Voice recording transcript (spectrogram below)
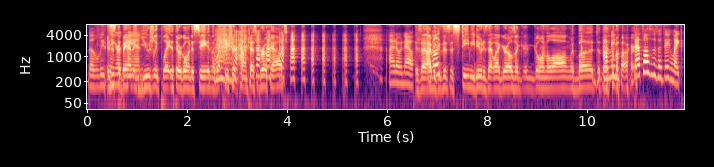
the lead Is this singer the of band that usually played that they were going to see and the wet t-shirt contest broke out? I don't know. Is that I I because like- this is Stevie dude? Is that why girls are going along with Bud to the I mean, bar? that's also the thing. Like,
